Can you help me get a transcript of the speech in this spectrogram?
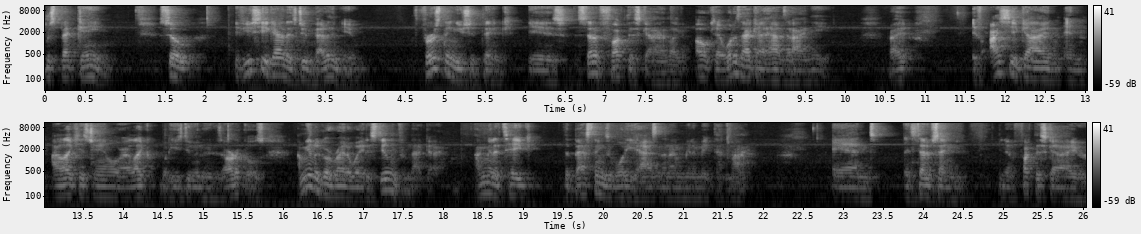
respect game. So if you see a guy that's doing better than you, first thing you should think is instead of fuck this guy, like, oh, okay, what does that guy have that I need? Right? If I see a guy and, and I like his channel or I like what he's doing in his articles, I'm gonna go right away to stealing from that guy. I'm gonna take the best things of what he has and then I'm gonna make that mine. And instead of saying, you know, fuck this guy or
